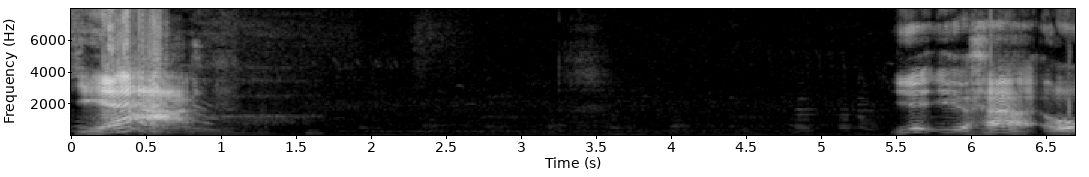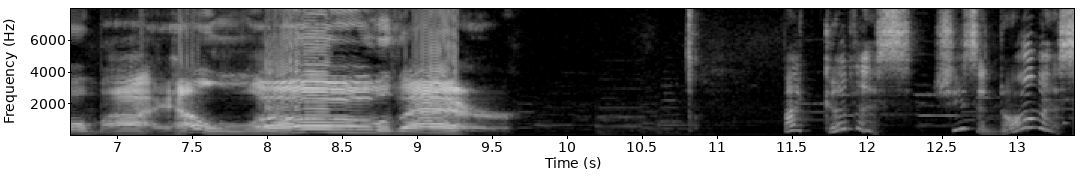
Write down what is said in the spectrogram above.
Yeah. You, you had. Oh my. Hello there. My goodness. She's enormous.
